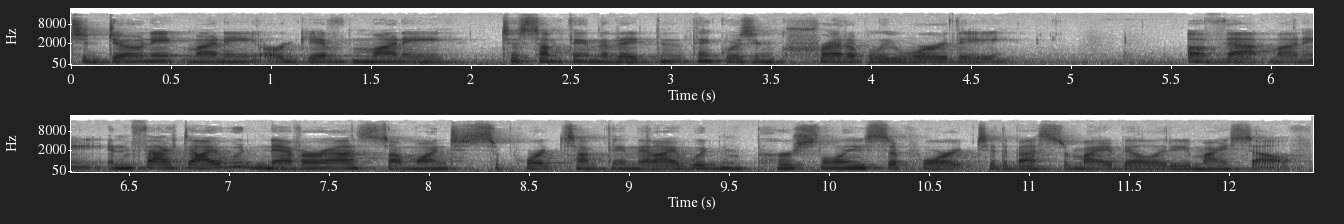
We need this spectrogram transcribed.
to donate money or give money to something that I didn't think was incredibly worthy of that money. In fact, I would never ask someone to support something that I wouldn't personally support to the best of my ability myself.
